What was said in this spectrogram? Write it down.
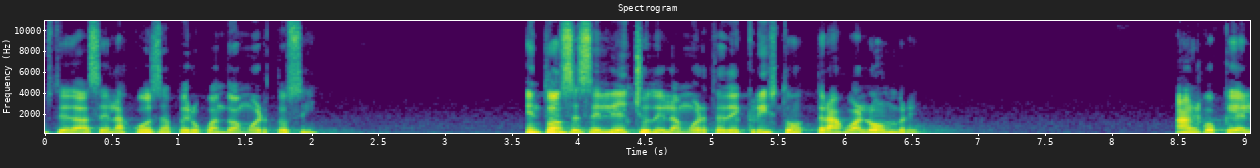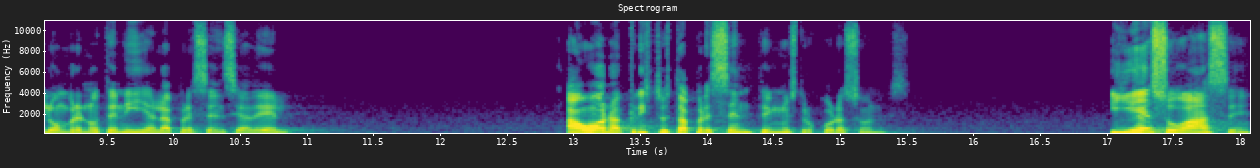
Usted hace las cosas, pero cuando ha muerto, sí. Entonces el hecho de la muerte de Cristo trajo al hombre algo que el hombre no tenía, la presencia de Él. Ahora Cristo está presente en nuestros corazones. Y eso hace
